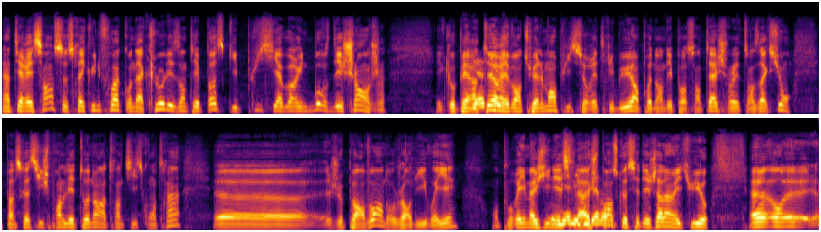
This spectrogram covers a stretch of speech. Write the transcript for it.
L'intéressant, ce serait qu'une fois qu'on a clos les antépostes, qu'il puisse y avoir une bourse d'échange et que l'opérateur éventuellement puisse se rétribuer en prenant des pourcentages sur les transactions. Parce que si je prends l'étonnant à 36 contre 1, euh, je peux en vendre aujourd'hui, vous voyez? On pourrait imaginer cela. Je pense que c'est déjà dans les tuyaux. Euh, euh,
